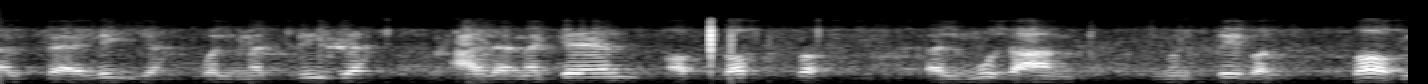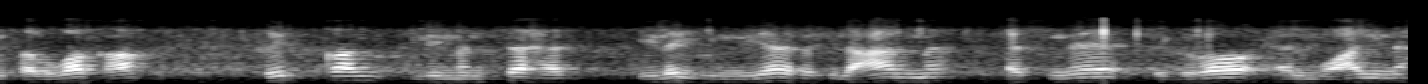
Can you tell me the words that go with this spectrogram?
الفعلية والمادية على مكان الضبط المزعم من قبل ضابط الواقعة طبقا لما انتهت إليه النيابة العامة أثناء إجراء المعاينة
